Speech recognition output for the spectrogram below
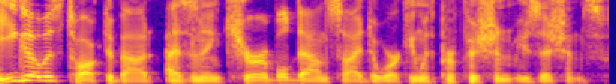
Ego is talked about as an incurable downside to working with proficient musicians.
